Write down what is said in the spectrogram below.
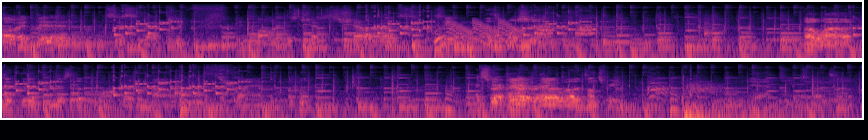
Oh, it did. It's just you gotta keep fucking following this chest shell or else. See? That's bullshit. Oh wow, hit the, missed the bomb or the power. I swear if I throw, get it, it throw right. it while it's on screen. Yeah, that's up.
